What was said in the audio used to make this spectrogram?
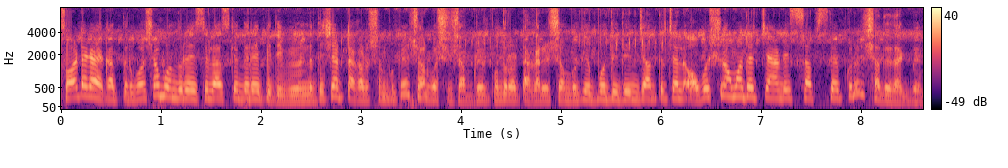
ছয় টাকা একাত্তর পয়সা। বন্ধুরা, এই ছিল আজকে এই পৃথিবীর বিভিন্ন দেশের টাকার সম্পর্কে। সর্বশেষ আপডেট বন্ধুরা, টাকার সম্পর্কে প্রতিদিন জানতে চাইলে অবশ্যই আমাদের চ্যানেলটি সাবস্ক্রাইব করে সাথে থাকবেন।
